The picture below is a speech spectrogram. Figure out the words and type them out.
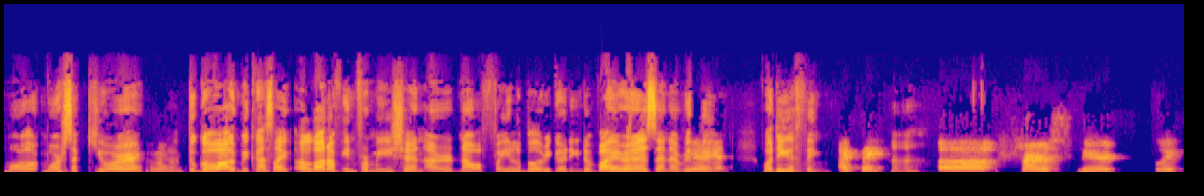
more more secure Mm. to go out because like a lot of information are now available regarding the virus and everything. yeah. What do you think? i think Uh-uh. uh first they're like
